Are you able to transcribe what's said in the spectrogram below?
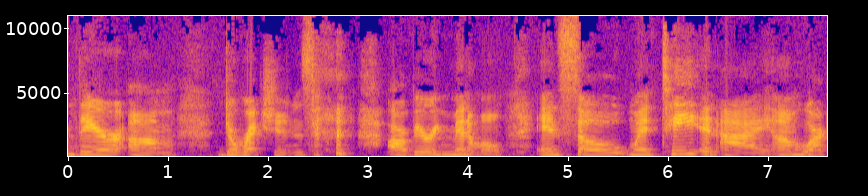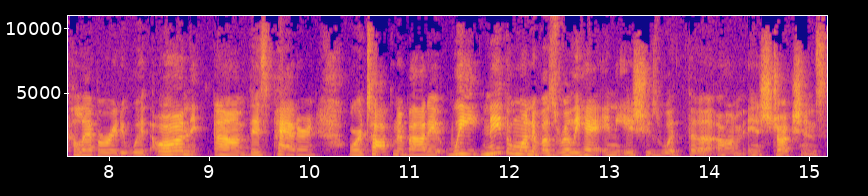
their um directions are very minimal. And so when Tea and I um, who I collaborated with on um, this pattern were talking about it we neither one of us really had any issues with the um, instructions.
